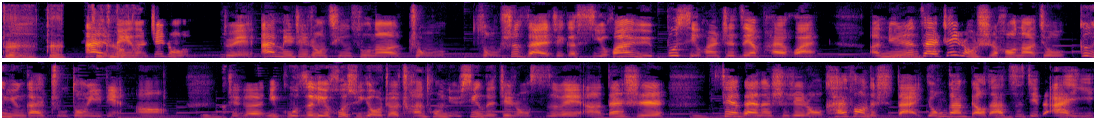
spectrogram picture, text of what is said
对对。暧昧呢，这种对暧昧这种情愫呢，总总是在这个喜欢与不喜欢之间徘徊。啊。女人在这种时候呢，就更应该主动一点啊。这个你骨子里或许有着传统女性的这种思维啊，但是现在呢是这种开放的时代，勇敢表达自己的爱意，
